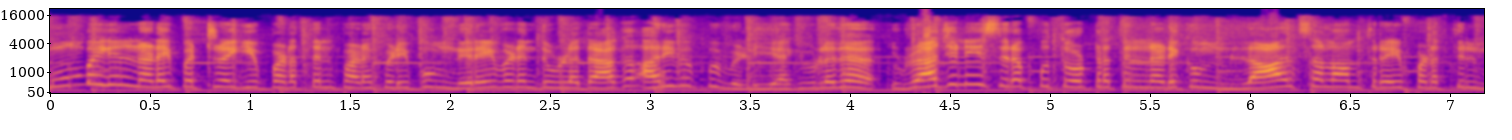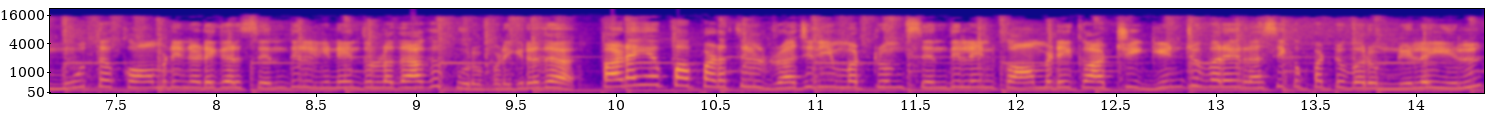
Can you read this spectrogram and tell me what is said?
மும்பையில் நடைபெற்ற இப்படத்தின் படப்பிடிப்பும் நிறைவடைந்துள்ளதாக அறிவிப்பு வெளியாகியுள்ளது. ரஜினி சிறப்பு தோற்றத்தில் நடிக்கும் லால் சலாம் திரைப்படத்தில் மூத்த காமெடி நடிகர் செந்தில் இணைந்துள்ளதாக கூறப்படுகிறது. படையப்பா படத்தில் ரஜினி மற்றும் செந்திலின் காமெடி காட்சி இன்று வரை ரசிக்கப்பட்டு வரும் நிலையில்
